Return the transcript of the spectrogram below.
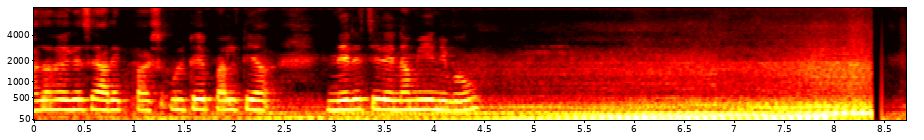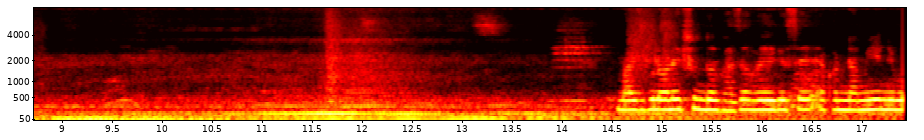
ভাজা হয়ে গেছে, আরেক পাশ উল্টে পাল্টে নেড়ে চেড়ে নামিয়ে নিব। মাছগুলো অনেক সুন্দর ভাজা হয়ে গেছে, এখন নামিয়ে নিব।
